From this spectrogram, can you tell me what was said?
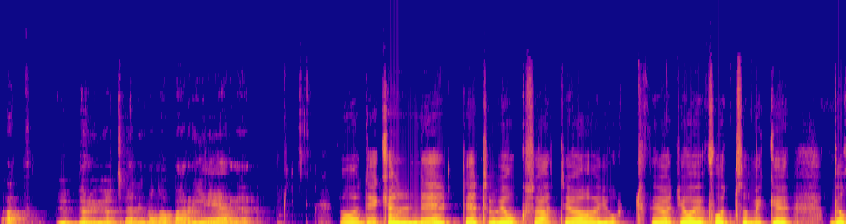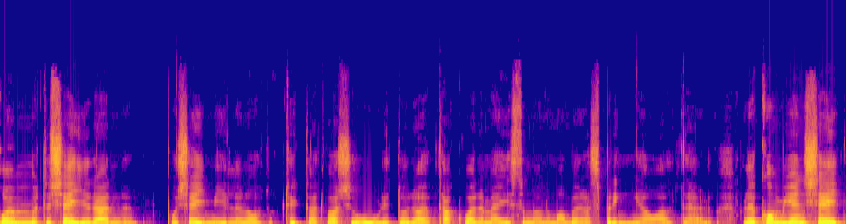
Att du bröt väldigt många barriärer. Ja, det, kan, det, det tror jag också att jag har gjort. För att jag har ju fått så mycket beröm till tjejerna på Tjejmilen och tyckte att det var så roligt och det är tack vare mig som de har börjat springa och allt det här. För det kom ju en tjej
